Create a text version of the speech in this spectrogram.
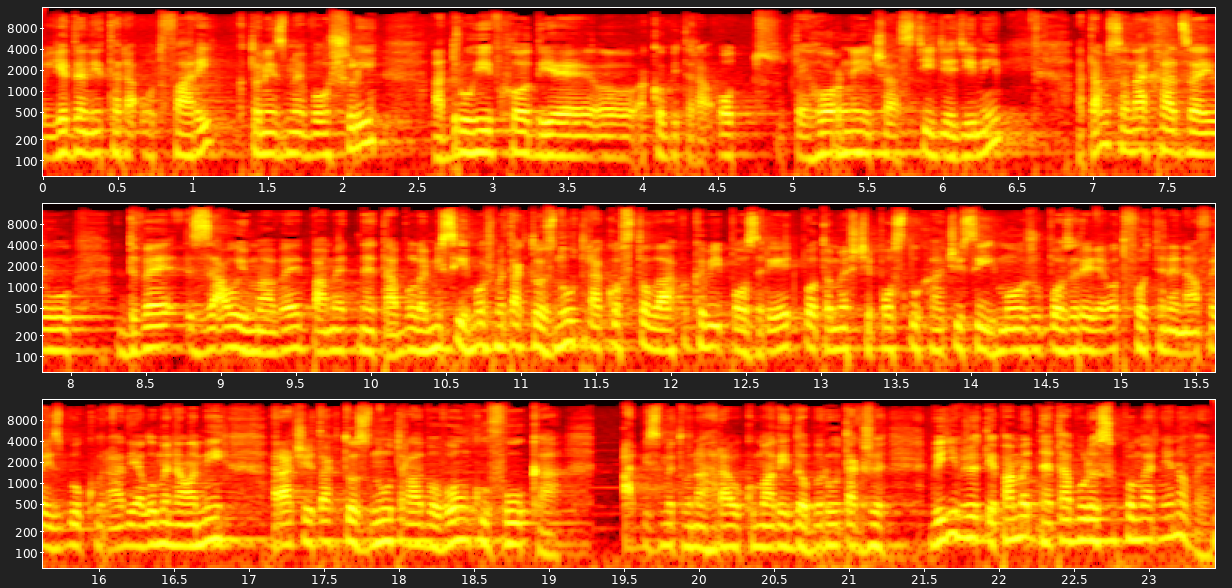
Jeden je teda od fary, ktorým sme vošli a druhý vchod je akoby teda od tej hornej časti dediny. A tam sa nachádzajú dve zaujímavé pamätné tabule. My si ich môžeme takto znútra kostola ako keby pozrieť, potom ešte poslucháči si ich môžu pozrieť odfotené na Facebooku Rádia Lumen, ale my radšej takto znútra alebo vonku fúka, aby sme tú nahrávku mali dobrú. Takže vidím, že tie pamätné tabule sú pomerne nové.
